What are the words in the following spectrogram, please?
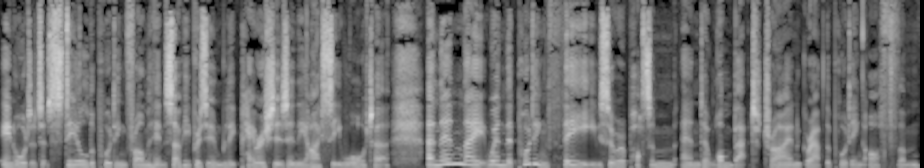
in order to steal the pudding from him. So he presumably perishes in the icy water. And then they, when the pudding thieves, who are a possum and a wombat, try and grab the pudding off them,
